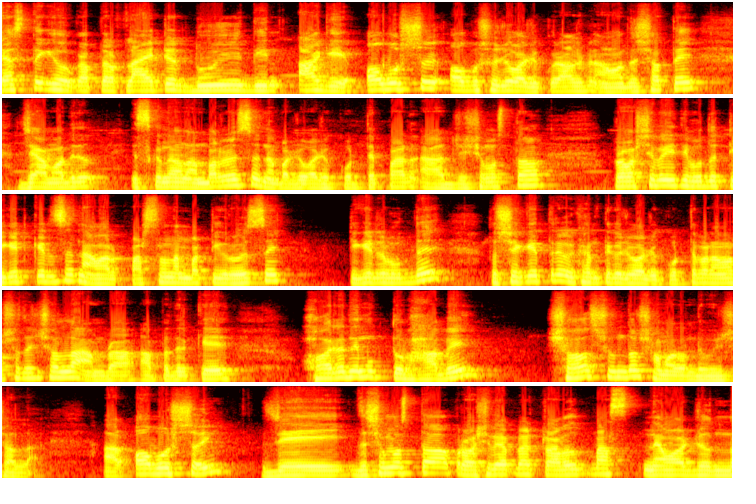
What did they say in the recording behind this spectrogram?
দেশ থেকে হোক, আপনার ফ্লাইটের দুই দিন আগে অবশ্যই অবশ্যই যোগাযোগ করে আসবেন আমাদের সাথে, যে আমাদের স্ক্রিনে নাম্বার রয়েছে নাম্বার যোগাযোগ করতে পারেন। আর যে সমস্ত প্রবাসী ভাই ইতিমধ্যে টিকিট কেটেছেন, আমার পার্সোনাল নাম্বারটি রয়েছে টিকিটের মধ্যে। তো সেক্ষেত্রে ওইখান থেকে যোগাযোগ করতে পারেন আমার সাথে, ইনশাল্লাহ। আমরা আপনাদেরকে হয়রানিমুক্তভাবে সহজ, সুন্দর সমাধান দেবো ইনশাল্লাহ আর অবশ্যই যে যে সমস্ত প্রবাসী আপনার ট্রাভেল পাস নেওয়ার জন্য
